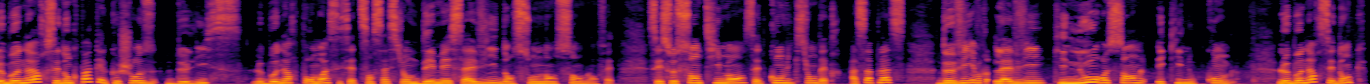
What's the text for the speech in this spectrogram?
Le bonheur, c'est donc pas quelque chose de lisse. Le bonheur pour moi, c'est cette sensation d'aimer sa vie dans son ensemble en fait. C'est ce sentiment, cette conviction d'être à sa place, de vivre la vie qui nous ressemble et qui nous comble. Le bonheur, c'est donc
